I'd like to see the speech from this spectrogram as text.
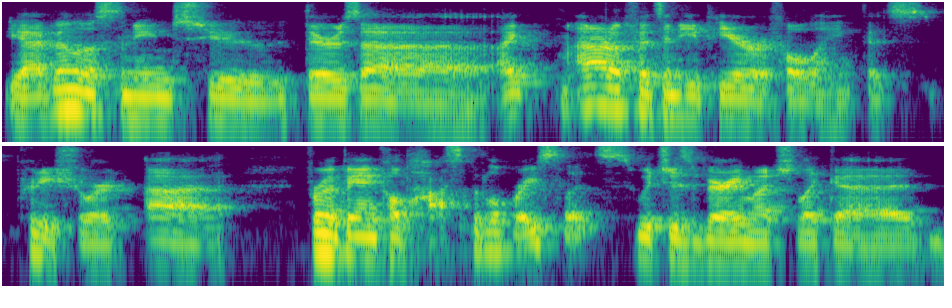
Yeah, I've been listening to. There's a. I I don't know if it's an EP or a full length. It's pretty short. Uh, from a band called Hospital Bracelets, which is very much like a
